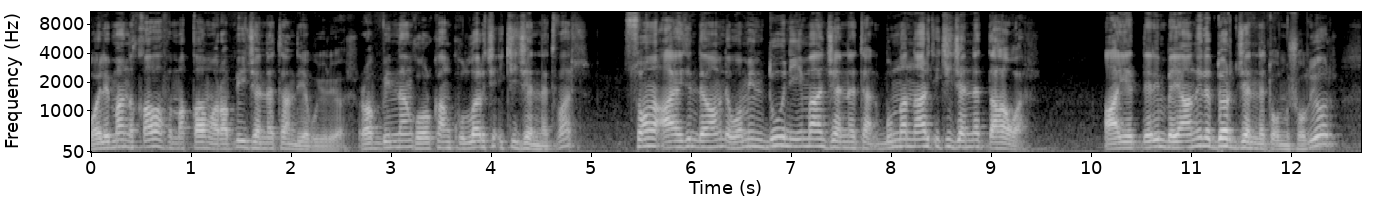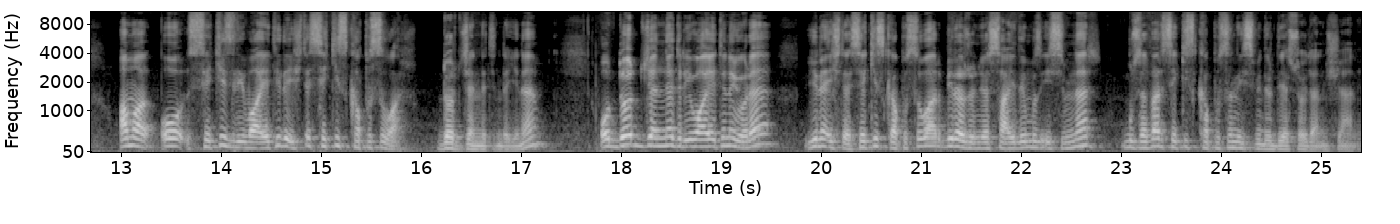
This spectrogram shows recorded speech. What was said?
liman kafafe makama rabbi cenneten diye buyuruyor. Rabbinden korkan kullar için iki cennet var. Sonra ayetin devamında min duni ma cenneten. Bundan hariç iki cennet daha var. Ayetlerin beyanıyla dört cennet olmuş oluyor. Ama o sekiz rivayeti de işte sekiz kapısı var. Dört cennetinde yine. O dört cennet rivayetine göre yine işte sekiz kapısı var. Biraz önce saydığımız isimler bu sefer sekiz kapısının ismidir diye söylenmiş yani.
